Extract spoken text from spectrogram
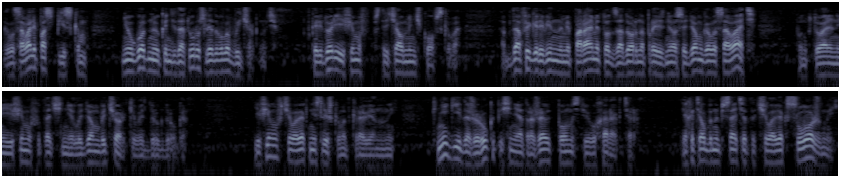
Голосовали по спискам. Неугодную кандидатуру следовало вычеркнуть. В коридоре Ефимов встречал Менчковского. Обдав Игоря винными парами, тот задорно произнес «Идем голосовать». Пунктуальный Ефимов уточнил «Идем вычеркивать друг друга». Ефимов человек не слишком откровенный. Книги и даже рукописи не отражают полностью его характер. Я хотел бы написать «этот человек сложный».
